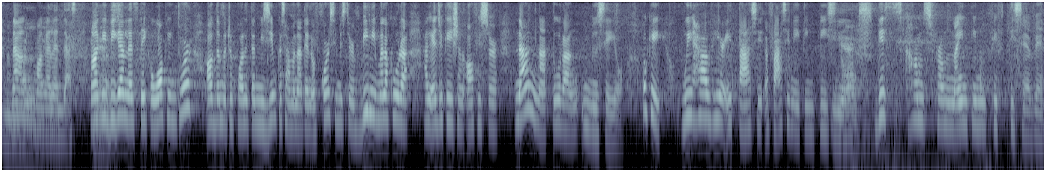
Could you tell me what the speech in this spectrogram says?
ng, Ng mga landas. Mga Yes. kaibigan, let's take a walking tour of the Metropolitan Museum. Kasama natin, of course, si Mr. Billy Malacura, ang Education Officer ng Naturang Museo. Okay, we have here a, a fascinating piece, no? Yes. This comes from 1957.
